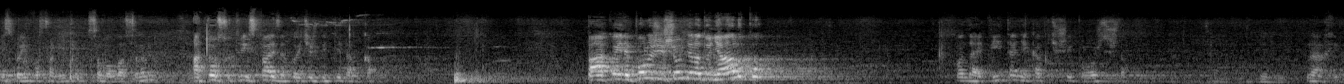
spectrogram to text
ni svojim poslanikom, sallallahu sallam, a to su tri stvari za koje ćeš biti pitan kao. Pa ako i ne položiš ovdje na Dunjaluku, onda je pitanje kako ćeš i položiti šta? Na ahiru.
